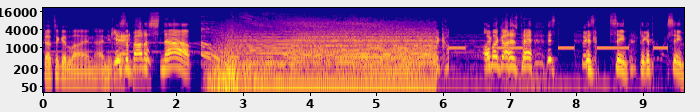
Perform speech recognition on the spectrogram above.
That's a good line. I need He's that. about to snap. Oh my god, his pants, his, his scene. They get the scene.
